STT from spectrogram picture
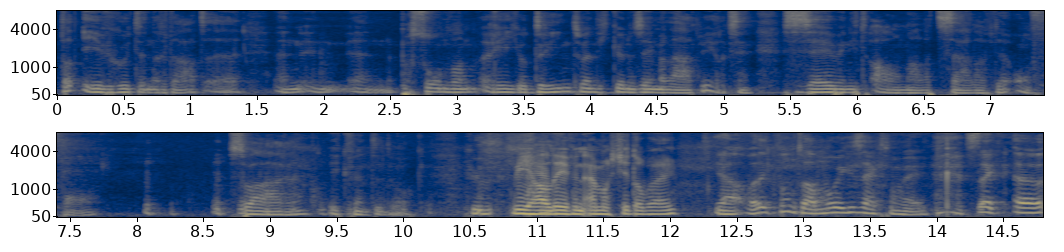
Dat evengoed inderdaad eh, een, een, een persoon van regio 23 kunnen zijn. Maar laten we eerlijk zijn. Zijn we niet allemaal hetzelfde enfant? Zwaar, hè? Ik vind het ook. Goed. Wie haalt even een emmertje erbij? Ja, wat ik vond het wel mooi gezegd van mij. Zeg, eh,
